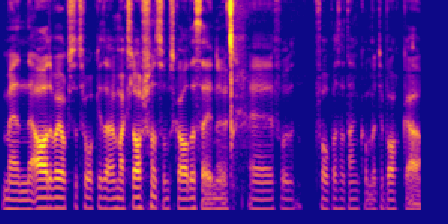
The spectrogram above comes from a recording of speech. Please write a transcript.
men ja, det var ju också tråkigt att Max Larsson som skadade sig nu. Eh, får, får hoppas att han kommer tillbaka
